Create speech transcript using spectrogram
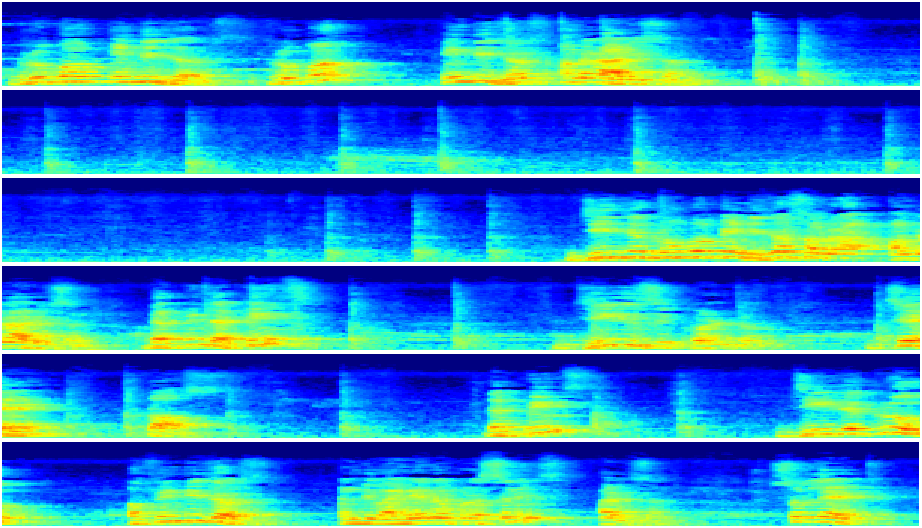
Group of integers. Group of integers under addition. G is a group of integers under, under addition. That means that is G is equal to Z plus. That means G is a group of integers and the binary operation is addition. So let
